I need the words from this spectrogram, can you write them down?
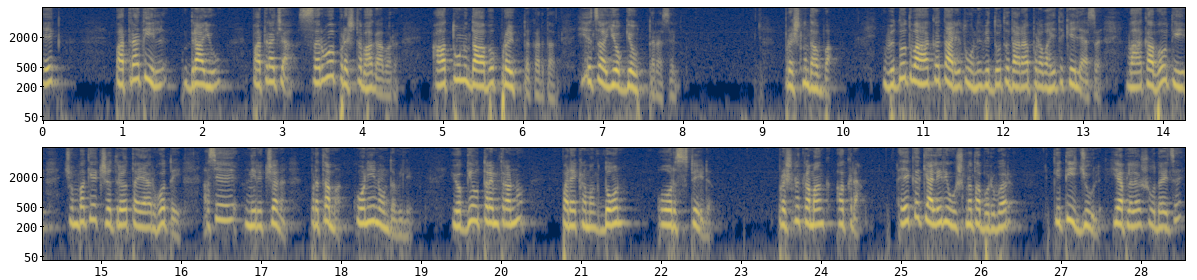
एक. पात्रातील द्रायू पात्राच्या सर्व पृष्ठभागावर आतून दाब प्रयुक्त करतात. याचं योग्य उत्तर असेल. प्रश्न दहावा विद्युत वाहक तारेतून विद्युतधारा प्रवाहित केल्यास वाहकाभोवती चुंबकीय क्षेत्र तयार होते असे निरीक्षण प्रथम कोणी नोंदविले? योग्य उत्तर आहे मित्रांनो. पर्याय क्रमांक दोन ओर स्टेड प्रश्न क्रमांक अकरा. एक कॅलरी उष्णताबरोबर किती जूल हे आपल्याला शोधायचं आहे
